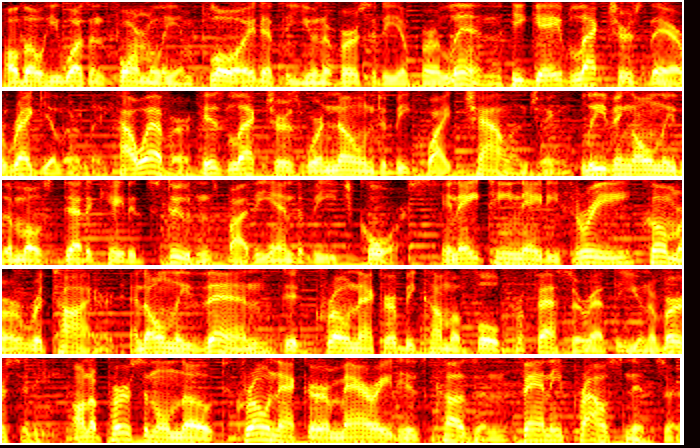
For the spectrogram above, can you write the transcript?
Although he wasn't formally employed at the University of Berlin, he gave lectures there regularly. However, his lectures were known to be quite challenging, leaving only the most dedicated students by the end of each course. In 1883, Kummer retired, and only then did Kronecker become a full professor at the university. On a personal note, Kronecker married his cousin, Fanny Prausnitzer,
